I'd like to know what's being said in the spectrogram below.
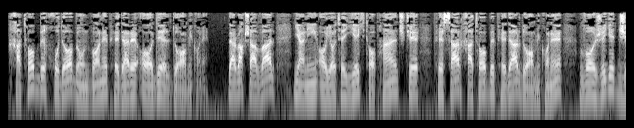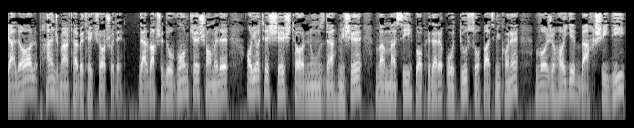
خطاب به خدا به عنوان پدر عادل دعا می‌کنه. در بخش اول یعنی آیات یک تا پنج که پسر خطاب به پدر دعا می‌کنه واژه جلال پنج مرتبه تکرار شده. در بخش دوم که شامل آیات 6 تا 19 میشه و مسیح با پدر قدوس صحبت می‌کنه واجه های بخشیدی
